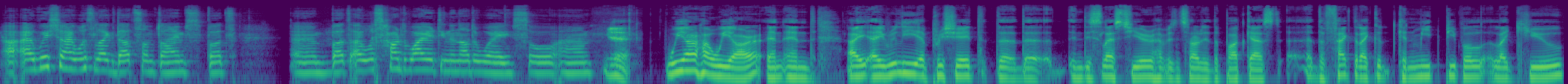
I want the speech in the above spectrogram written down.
I, I wish I was like that sometimes, but um, but I was hardwired in another way. So um, yeah we are how we are and and i i really appreciate the the in this last year having started the podcast uh, the fact that i could can meet people like you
